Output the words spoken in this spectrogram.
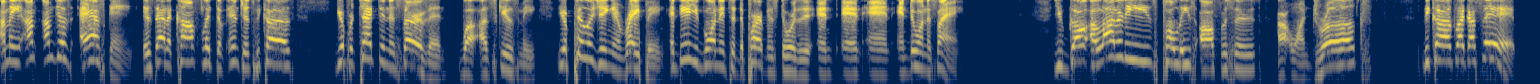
I mean, I'm, I'm just asking, is that a conflict of interest? Because you're protecting and serving, well, excuse me, you're pillaging and raping, and then you're going into department stores and, and, and, and doing the same. You go, a lot of these police officers are on drugs because, like I said,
